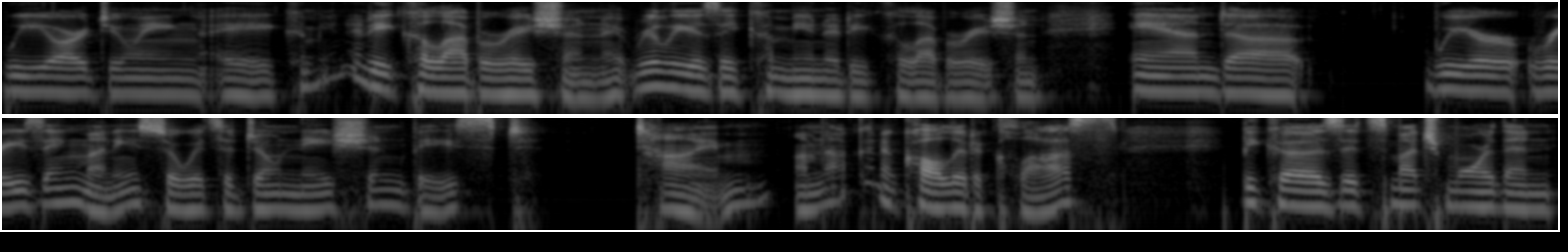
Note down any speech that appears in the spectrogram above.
we are doing a community collaboration. It really is a community collaboration. And uh, we're raising money, so it's a donation based time. I'm not going to call it a class because it's much more than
